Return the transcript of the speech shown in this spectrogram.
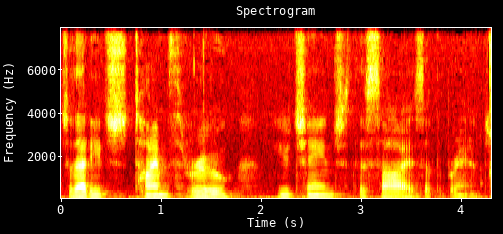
so that each time through you change the size of the branch.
